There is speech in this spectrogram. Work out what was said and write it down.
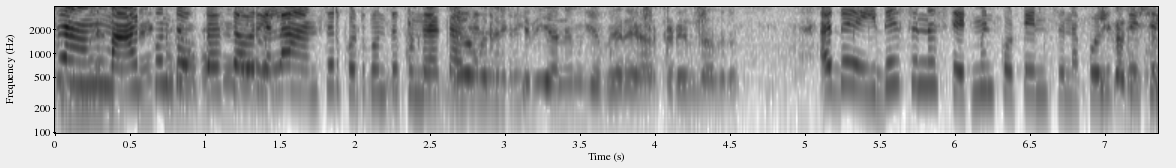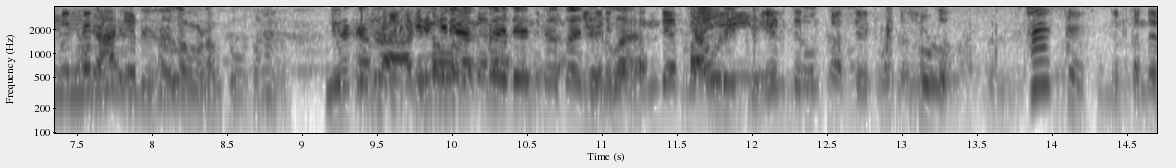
ಸರ್ ಹಂಗೆ ಮಾಡ್ಕೊಂತ ಹೋಗ್ತಾರೆ ಸರ್. ಅವ್ರಿಗೆಲ್ಲ ಆನ್ಸರ್ ಕೊಟ್ಕೊಂತ ಕುಂದ್ರಕ್ಕಾಗಲ್ಲ ನಿಮಗೆ ಬೇರೆ ಯಾರ ಕಡೆಯಿಂದ ಆದ್ರೂ ಅದೇ ಇದೇ ಸಣ್ಣ ಸ್ಟೇಟ್ಮೆಂಟ್ ಕೊಟ್ಟೇನು ಸಣ್ಣ ಪೊಲೀಸ್ ಸ್ಟೇಷನ್ ಇಂದ ನನಗೆ ಹಾಂ ಸರ್. ತಂದೆ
